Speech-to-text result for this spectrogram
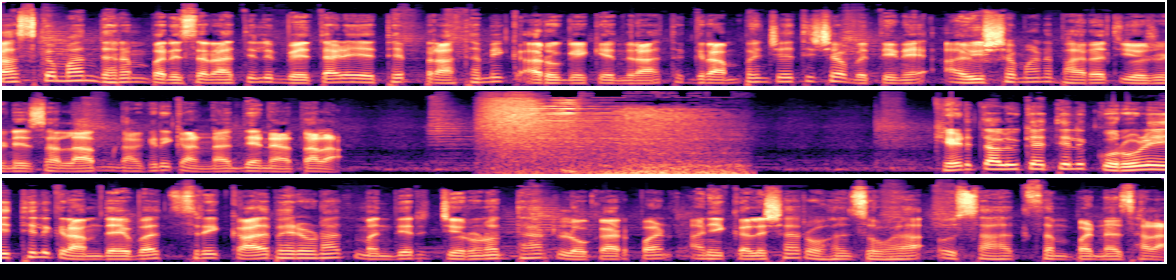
चासकमान धरम परिसरातील वेताळे येथे प्राथमिक आरोग्य केंद्रात ग्रामपंचायतीच्या वतीने आयुष्यमान भारत योजनेचा लाभ नागरिकांना देण्यात आला. खेड तालुक्यातील कुरुळी येथील ग्रामदैवत श्री काळभैरवनाथ मंदिर जीर्णोद्धार लोकार्पण आणि कलशारोहण सोहळा उत्साहात संपन्न झाला.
